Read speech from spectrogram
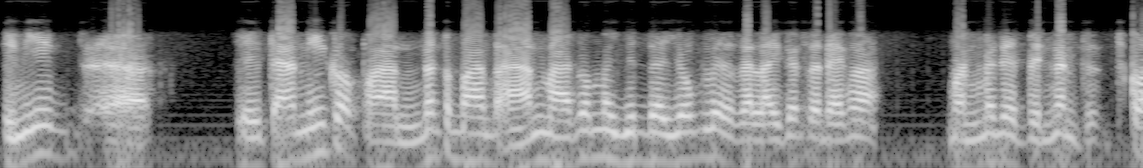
ทีนี้เอ่อเหตุการณ์นี้ก็ผ่านรัฐบาลทหารมาก็ไม่ยึดได้ยกเลิกอะไรก็แสดงว่ามันไม่ได้เป็นนั่นก็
